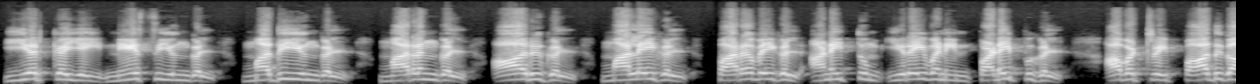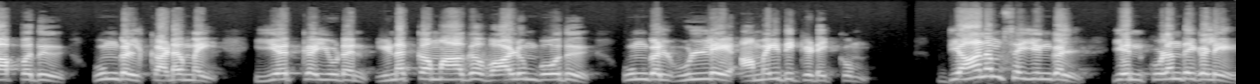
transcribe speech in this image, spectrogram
இயற்கையை நேசியுங்கள் மதியுங்கள். மரங்கள் ஆறுகள் மலைகள் பறவைகள் அனைத்தும் இறைவனின் படைப்புகள். அவற்றை பாதுகாப்பது உங்கள் கடமை. இயற்கையுடன் இணக்கமாக வாழும்போது உங்கள் உள்ளே அமைதி கிடைக்கும். தியானம் செய்யுங்கள் என் குழந்தைகளே.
